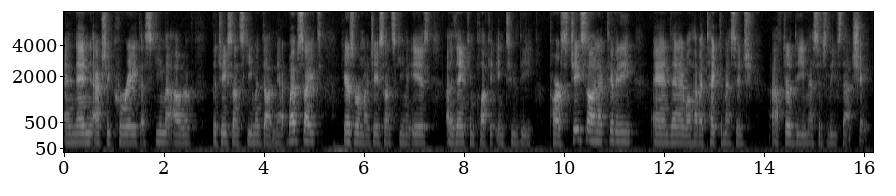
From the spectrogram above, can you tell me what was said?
and then actually create a schema out of the JSON schema.net website. Here's where my JSON schema is. I then can pluck it into the parse JSON activity and then I will have a typed message after the message leaves that shape.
